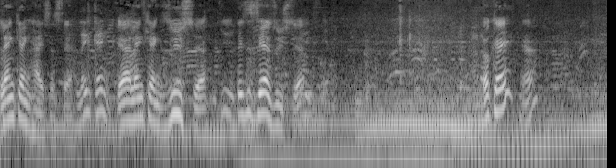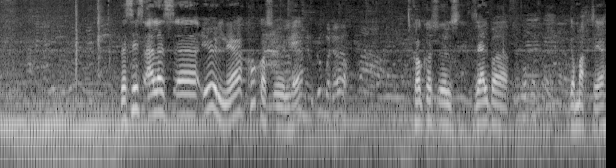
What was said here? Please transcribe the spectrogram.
Lenkeng. Heißt es, ja. Lenkeng. Ja, Lenkeng, süß, ja. Das ist sehr süß, ja. Okay, ja. Das ist alles äh, Öl, ja? Kokosöl, ja? Kokosöl selber gemacht, ja,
